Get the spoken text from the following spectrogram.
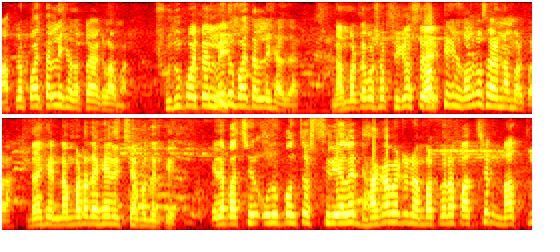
মাত্র পঁয়তাল্লিশ হাজার টাকা গ্লামার শুধু পঁয়তাল্লিশ? শুধু পঁয়তাল্লিশ হাজার। নাম্বারটা সব ঠিক আছে? ঠিক আছে দশ বছরের নাম্বার করা। দেখেন নাম্বারটা দেখাই দিচ্ছি আপনাদেরকে। এটা পাচ্ছেন উনপঞ্চাশ সিরিয়ালের ঢাকা মেট্রো নাম্বার করা পাচ্ছেন মাত্র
